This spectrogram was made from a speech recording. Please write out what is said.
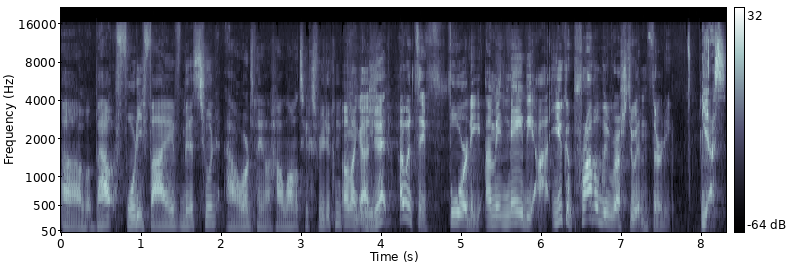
Um, about 45 minutes to an hour, depending on how long it takes for you to complete oh my gosh. it. I would say 40. I mean, maybe. Uh, you could probably rush through it in 30. Yes,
